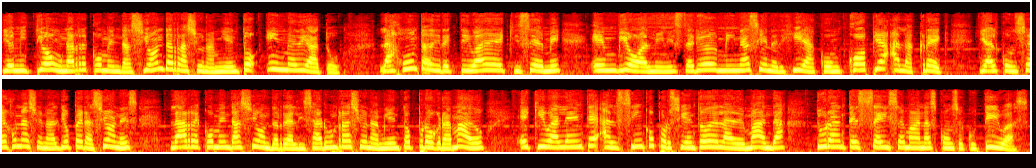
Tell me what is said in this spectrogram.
y emitió una recomendación de racionamiento inmediato. La Junta Directiva de XM envió al Ministerio de Minas y Energía con copia a la CREC y al Consejo Nacional de Operaciones la recomendación de realizar un racionamiento programado equivalente al 5% de la demanda durante seis semanas consecutivas.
